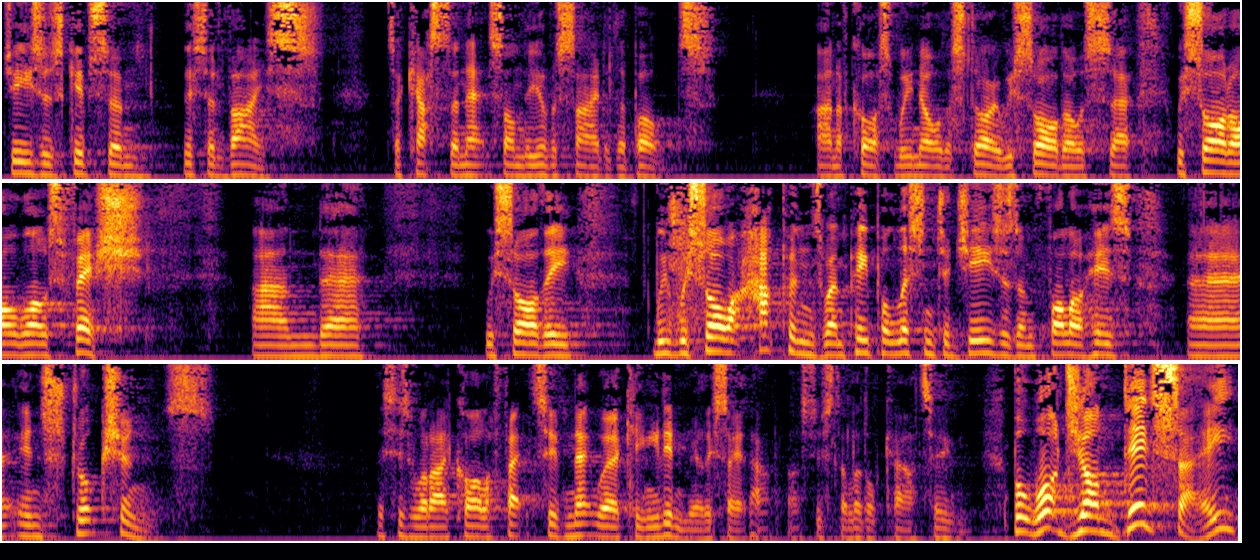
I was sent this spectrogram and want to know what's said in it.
Jesus gives them this advice to cast the nets on the other side of the boat. And of course, we know the story. We saw those, uh, we saw all those fish. And uh, we saw the, we, we, saw what happens when people listen to Jesus and follow his uh, instructions. This is what I call effective networking. He didn't really say that. That's just a little cartoon. But what John did say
